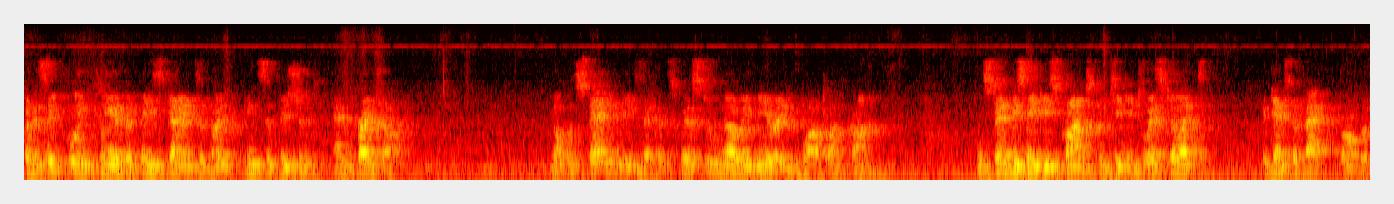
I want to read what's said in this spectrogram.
But it's equally clear that these gains are both insufficient and fragile. Notwithstanding these efforts, we're still nowhere near ending wildlife crime. Instead, we see these crimes continue to escalate against a backdrop of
